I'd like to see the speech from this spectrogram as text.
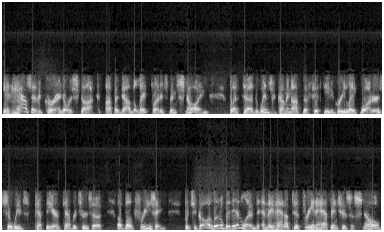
It hasn't occurred or stuck up and down the lakefront. It's been snowing. But uh, the winds are coming off the 50 degree lake waters, so we've kept the air temperatures uh, above freezing. But you go a little bit inland, and they've had up to three and a half inches of snow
